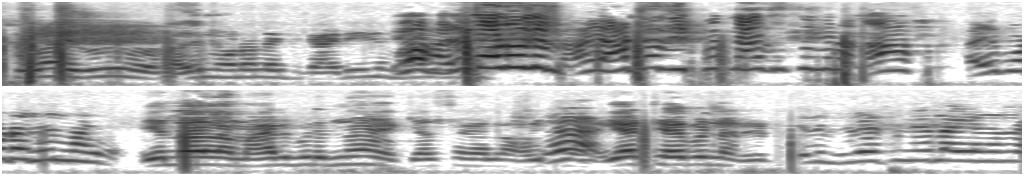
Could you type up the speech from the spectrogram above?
ಸುಳ ಇದು ಹಳಿ ಮಾಡಲ್ ಐತಿ ಗಾಡಿ. ಹಳಿ ಮಾಡೋಲಿಲ್ಲ ಎರಡ್ ಸಾವಿರದ ಇಪ್ಪತ್ನಾಲ್ಕು ತಂದಿನ ನಾ ಹಳಿ ಮಾಡಲ್ ಇಲ್ಲ ನಾ. ಇಲ್ಲ ಇಲ್ಲ ಮಾಡಿಬಿಡಿದ್ನ ಕೆಲಸ ಆಗಲ್ಲ ಎಷ್ಟು ಹೇಳ್ಬಿಡ್ ನಾನು ಇದು ರಿಲೇಷನ್ ಇಲ್ಲ ಏನಿಲ್ಲ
